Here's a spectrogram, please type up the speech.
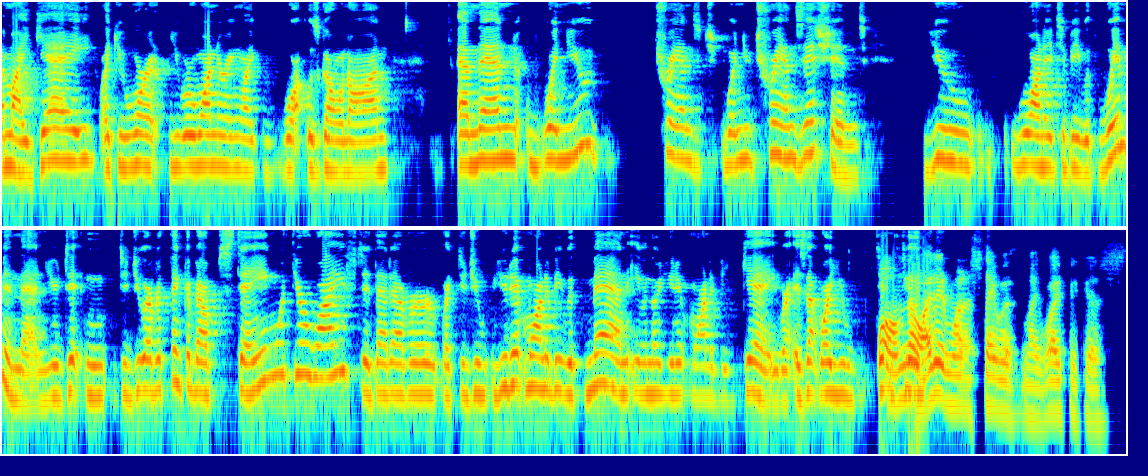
"Am I gay?" Like you weren't. You were wondering like what was going on, and then when you trans when you transitioned you wanted to be with women then you didn't did you ever think about staying with your wife did that ever like did you you didn't want to be with men even though you didn't want to be gay right is that why you didn't well, feel no, I didn't want to stay with my wife because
